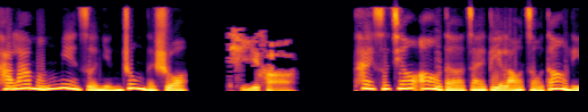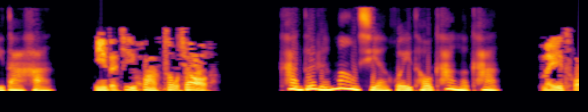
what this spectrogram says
卡拉蒙面色凝重地说：“提卡。”泰斯骄傲的在地牢走道里大喊：“你的计划奏效了！”坎德人冒险回头看了看，没错，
